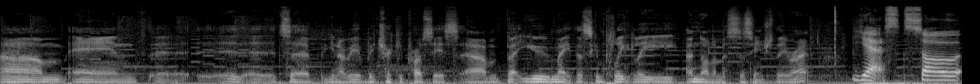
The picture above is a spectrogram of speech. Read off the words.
um, and uh, it's a you know a, a tricky process. Um, but you make this completely anonymous, essentially, right? Yes, so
